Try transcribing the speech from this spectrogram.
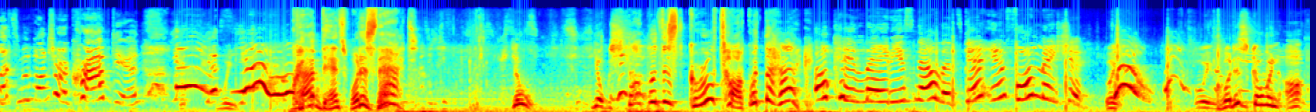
let's move on to our crab dance. Yes, yes, Wait, Yeah. crab dance? What is that? Yo, yo, stop with this girl talk. What the heck? Okay, ladies, now let's get information. Wait. Woo! Wait, what is going on?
